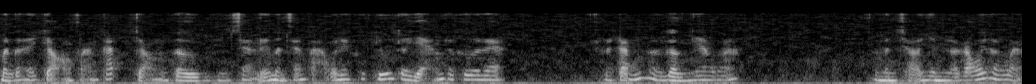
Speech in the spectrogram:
Mình có thể chọn khoảng cách, chọn từ để mình sáng tạo cái nét khúc dưới cho giãn, cho cưa ra. Là tránh là gần nhau quá. Mình sợ nhìn là rối thôi các bạn.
